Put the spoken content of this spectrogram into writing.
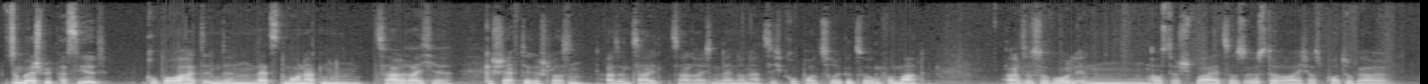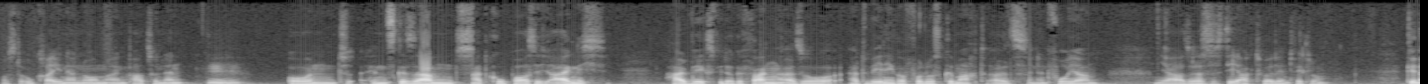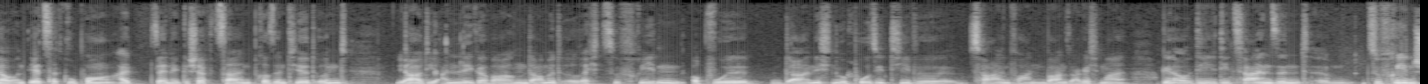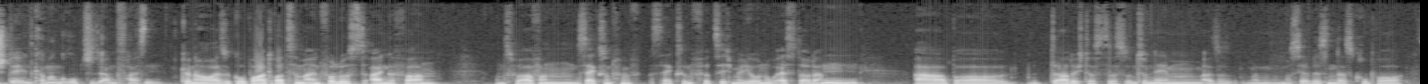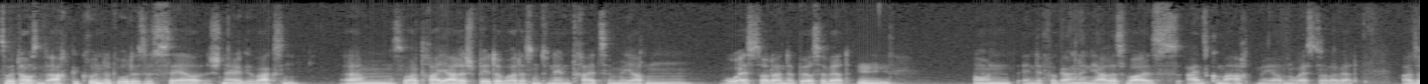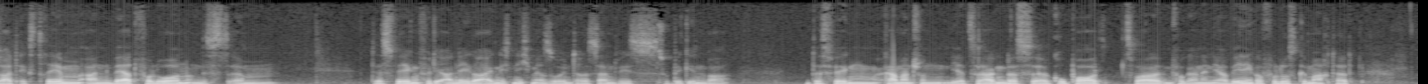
zum Beispiel passiert? Groupon hat in den letzten Monaten zahlreiche Geschäfte geschlossen. Also in zahlreichen Ländern hat sich Groupon zurückgezogen vom Markt. Also sowohl in, aus der Schweiz, aus Österreich, aus Portugal, aus der Ukraine, nur um ein paar zu nennen. Mhm. Und insgesamt hat Groupon sich eigentlich halbwegs wieder gefangen, also hat weniger Verlust gemacht als in den Vorjahren. Ja, also das ist die aktuelle Entwicklung. Genau, und jetzt hat Groupon halt seine Geschäftszahlen präsentiert und ja, die Anleger waren damit recht zufrieden, obwohl da nicht nur positive Zahlen vorhanden waren, sage ich mal. Genau, die, die Zahlen sind ähm, zufriedenstellend, kann man grob zusammenfassen. Genau, also Groupon hat trotzdem einen Verlust eingefahren und zwar von 56, 46 Millionen US-Dollar. Mhm. Aber dadurch, dass das Unternehmen, also man muss ja wissen, dass Groupon 2008 gegründet wurde, ist es sehr schnell gewachsen. Ähm, es war drei Jahre später, war das Unternehmen 13 Milliarden US-Dollar an der Börse wert. Mhm. Und Ende vergangenen Jahres war es 1,8 Milliarden US-Dollar wert. Also hat extrem an Wert verloren und ist ähm, deswegen für die Anleger eigentlich nicht mehr so interessant, wie es zu Beginn war. Deswegen kann man schon jetzt sagen, dass äh, Groupon zwar im vergangenen Jahr weniger Verlust gemacht hat,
